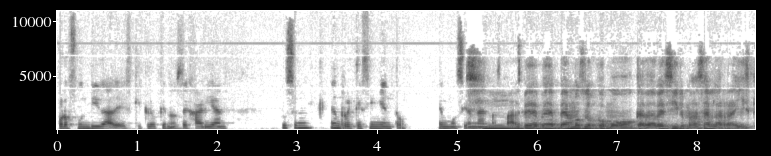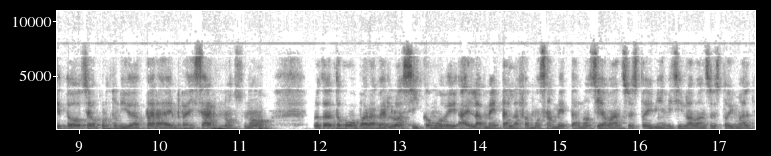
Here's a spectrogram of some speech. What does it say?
profundidades que creo que nos dejarían, pues, en enriquecimiento emocional más padre. Ve, ve, veámoslo como cada vez ir más a la raíz, que todo sea oportunidad para enraizarnos, ¿no? no tanto como para verlo así como de, ay, la meta, la famosa meta, ¿no? Si avanzo estoy bien y si no avanzo estoy mal.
